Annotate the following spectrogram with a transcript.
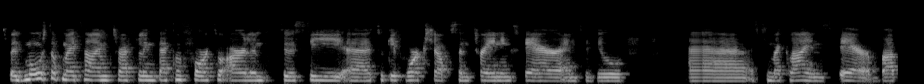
spent most of my time traveling back and forth to Ireland to see, uh, to give workshops and trainings there and to do, uh, see my clients there. But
